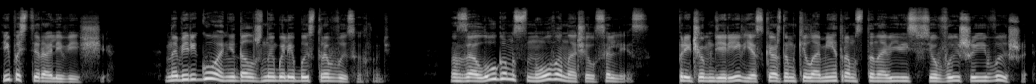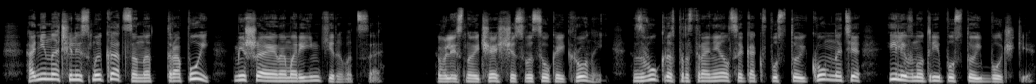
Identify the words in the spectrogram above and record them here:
и постирали вещи. На берегу они должны были быстро высохнуть. За лугом снова начался лес. Причем деревья с каждым километром становились все выше и выше. Они начали смыкаться над тропой, мешая нам ориентироваться. В лесной чаще с высокой кроной звук распространялся как в пустой комнате или внутри пустой бочки.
